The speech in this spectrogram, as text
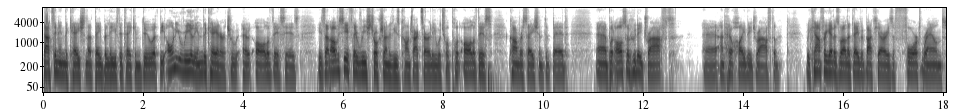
that's an indication that they believe that they can do it. The only real indicator throughout all of this is is that obviously if they restructure under these contracts early, which will put all of this conversation to bed, uh, but also who they draft uh, and how high they draft them. We can't forget as well that David Bakhtiari is a fourth round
